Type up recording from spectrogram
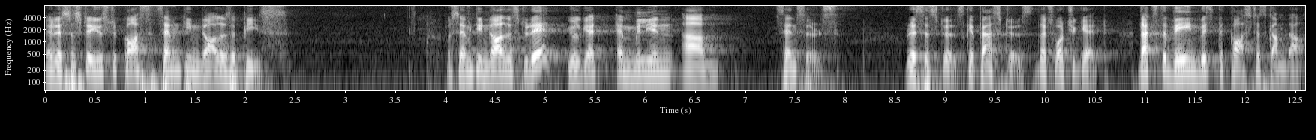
a resistor used to cost $17 a piece. For $17 today, you'll get a million um, sensors, resistors, capacitors. That's what you get. That's the way in which the cost has come down.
